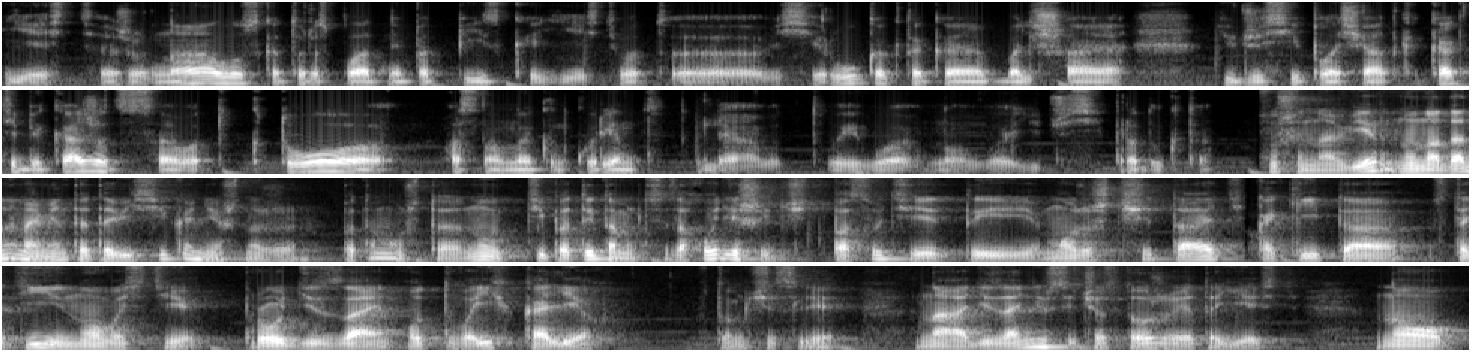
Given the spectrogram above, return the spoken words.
есть журналус, который с платной подпиской, есть вот э, VC.ru как такая большая UGC-площадка. Как тебе кажется, вот кто основной конкурент для вот твоего нового UGC продукта? Слушай, наверное, ну на данный момент это VC, конечно же, потому что, ну, типа ты там заходишь и, по сути, ты можешь читать какие-то статьи и новости про дизайн от твоих коллег в том числе. На дизайнер сейчас тоже это есть. Но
